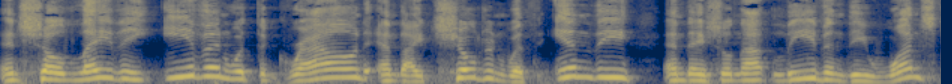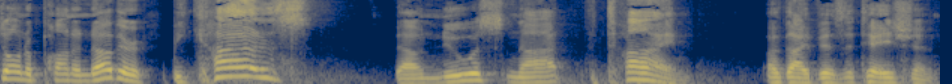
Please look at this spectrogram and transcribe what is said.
and shall lay thee even with the ground and thy children within thee, and they shall not leave in thee one stone upon another, because thou knewest not the time of thy visitation.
